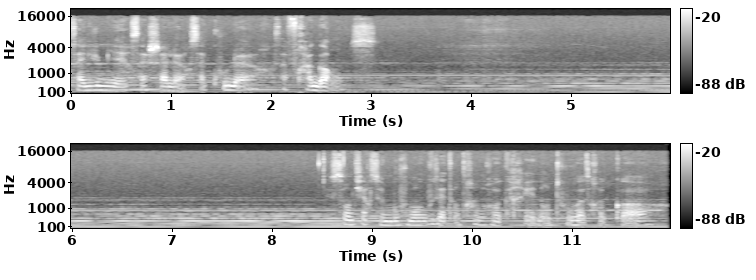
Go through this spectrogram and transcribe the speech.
sa lumière, sa chaleur, sa couleur, sa fragrance. Sentir ce mouvement que vous êtes en train de recréer dans tout votre corps.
